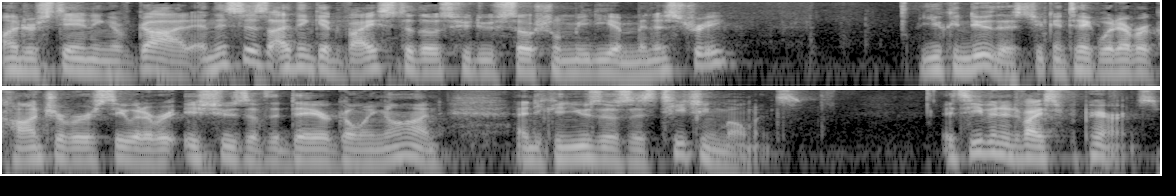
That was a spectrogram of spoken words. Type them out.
understanding of God. And this is, I think, advice to those who do social media ministry. You can do this. You can take whatever controversy, whatever issues of the day are going on, and you can use those as teaching moments. It's even advice for parents.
